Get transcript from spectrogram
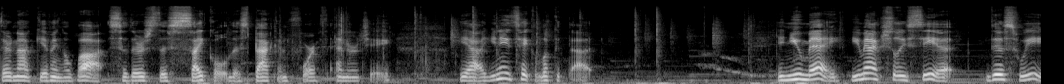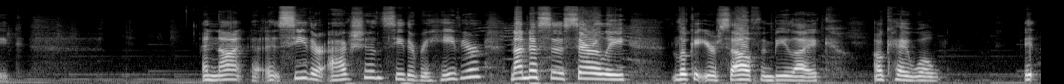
they're not giving a lot. So there's this cycle, this back and forth energy. Yeah, you need to take a look at that. And you may, you may actually see it this week and not uh, see their actions, see their behavior, not necessarily look at yourself and be like, okay, well, it.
